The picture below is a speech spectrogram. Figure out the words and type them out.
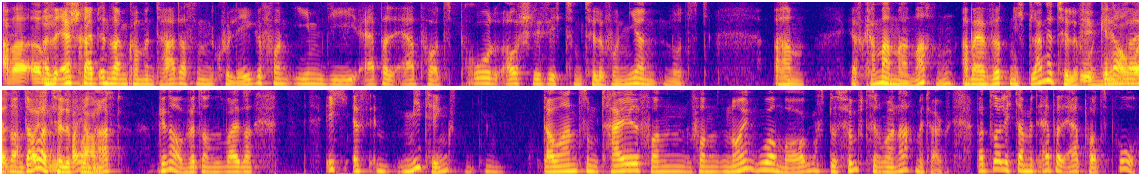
Aber, ähm, also er schreibt in seinem Kommentar, dass ein Kollege von ihm die Apple AirPods Pro ausschließlich zum Telefonieren nutzt. Ähm, das kann man mal machen, aber er wird nicht lange telefonieren, genau, weil, weil so ein Dauertelefonat. Genau, wird sonst, weil so, ich, es, Meetings dauern zum Teil von, von 9 Uhr morgens bis 15 Uhr nachmittags. Was soll ich da mit Apple AirPods Pro?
